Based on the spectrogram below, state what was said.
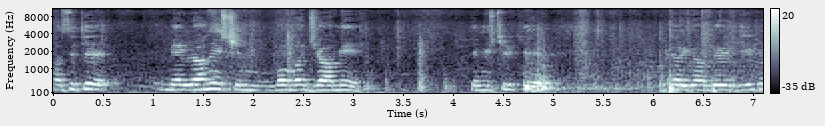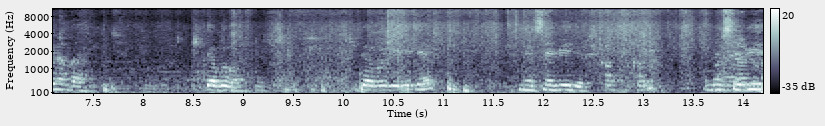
Hazreti Mevlana için Molla Cami demiştir ki peygamber değildir ama kitabı var. Kitabı dili de bakalım. Nesevi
